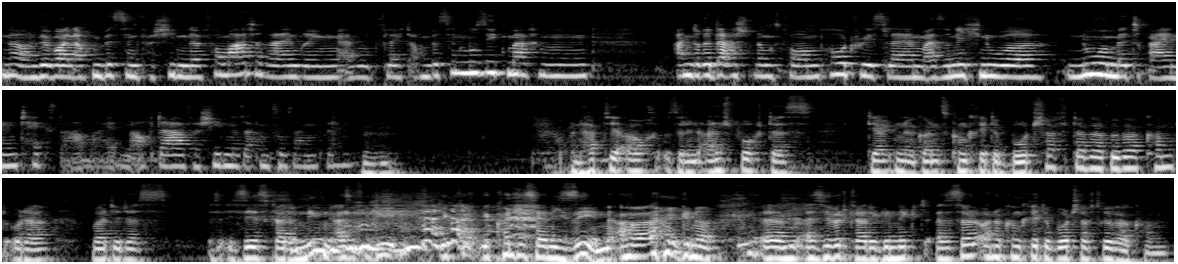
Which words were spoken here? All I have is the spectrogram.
Genau, und wir wollen auch ein bisschen verschiedene Formate reinbringen, also vielleicht auch ein bisschen Musik machen, andere Darstellungsformen, Poetry Slam, also nicht nur, nur mit reinem Text arbeiten, auch da verschiedene Sachen zusammenbringen. Mhm. Und habt ihr auch so den Anspruch, dass direkt eine ganz konkrete Botschaft dabei rüberkommt oder wollt ihr das ich sehe es gerade nicken, also die, ihr, könnt, ihr, könnt, es ja nicht sehen, aber genau. Ähm, also hier wird gerade genickt. Also es soll auch eine konkrete Botschaft rüberkommen.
